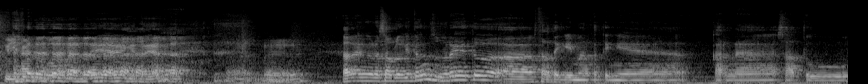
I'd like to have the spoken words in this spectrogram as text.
pilihan nanti ya gitu ya. Kalau yang ngerasa belum itu kan sebenarnya itu uh, strategi marketingnya karena satu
